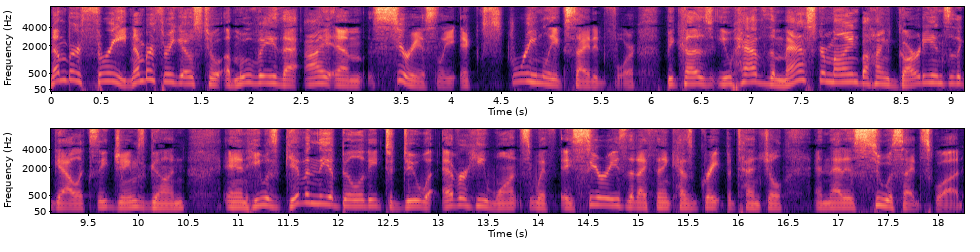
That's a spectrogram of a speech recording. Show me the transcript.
Number three. Number three goes to a movie that I am seriously extremely excited for because you have the mastermind behind Guardians of the Galaxy, James Gunn, and he was given the ability to do whatever he wants with a series that I think has great potential, and that is Suicide Squad.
